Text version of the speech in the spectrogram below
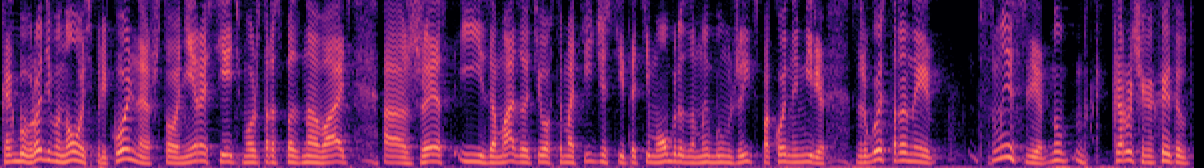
Как бы вроде бы новость прикольная, что нейросеть может распознавать а, жест и замазывать его автоматически, и таким образом мы будем жить в спокойном мире. С другой стороны, в смысле? Ну, короче, какая-то вот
